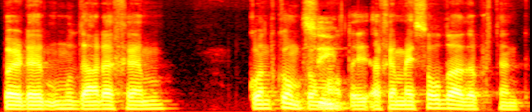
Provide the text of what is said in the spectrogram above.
para mudar a RAM quando compram, malta, a RAM é soldada, portanto,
